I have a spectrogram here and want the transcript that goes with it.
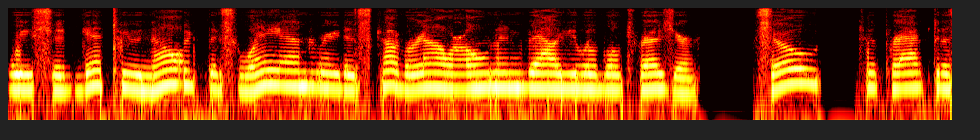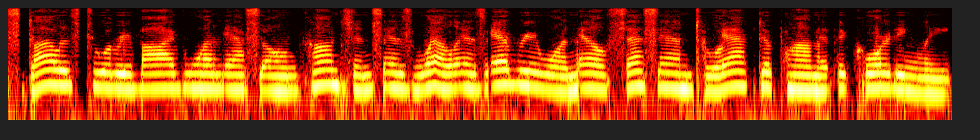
We should get to know it this way and rediscover our own invaluable treasure. So, to practice Tao to revive one's own conscience as well as everyone else's and to act upon it accordingly.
